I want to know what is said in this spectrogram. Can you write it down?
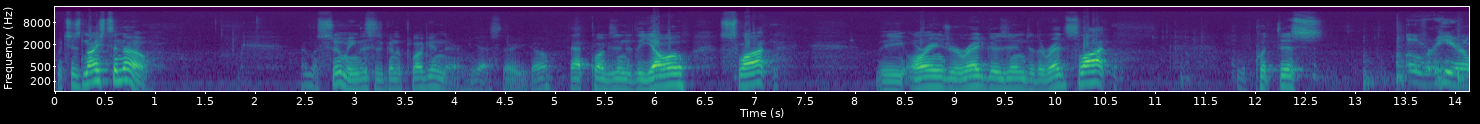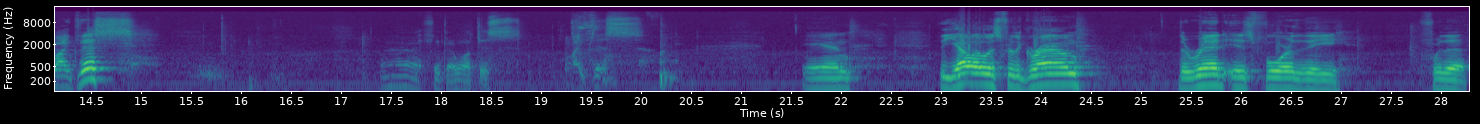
which is nice to know. I'm assuming this is going to plug in there. Yes, there you go. That plugs into the yellow slot. The orange or red goes into the red slot. We'll put this over here like this. Uh, I think I want this like this. And the yellow is for the ground. The red is for the for the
